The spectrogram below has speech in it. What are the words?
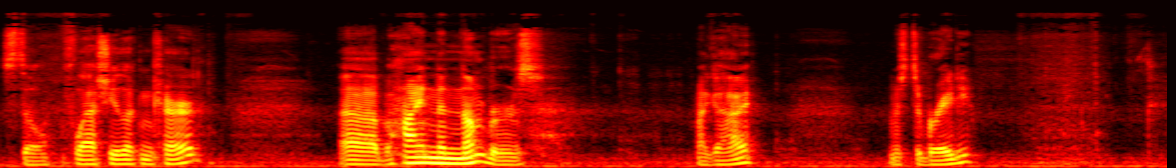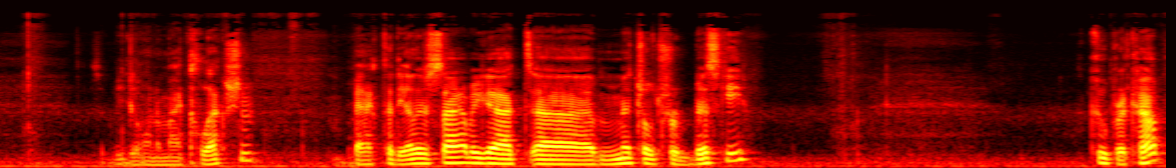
Still flashy looking card. Uh, behind the numbers, my guy, Mr. Brady. Be going to my collection. Back to the other side, we got uh, Mitchell Trubisky, Cooper Kupp,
